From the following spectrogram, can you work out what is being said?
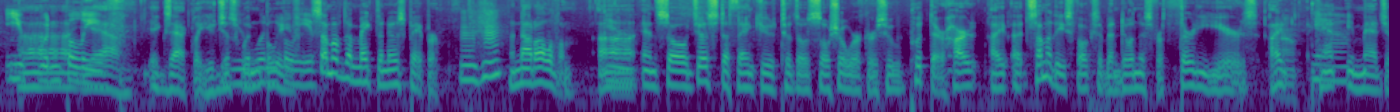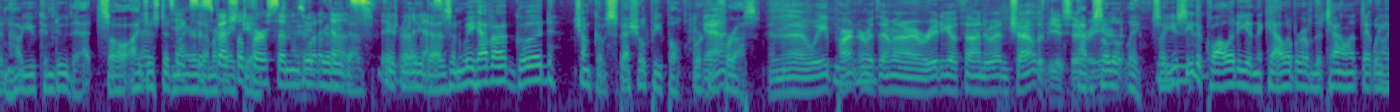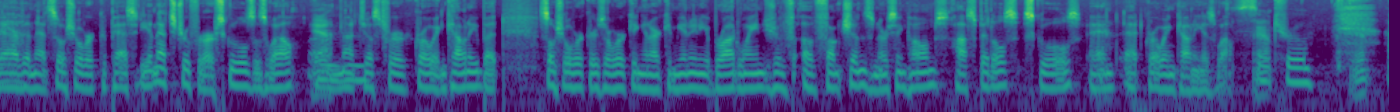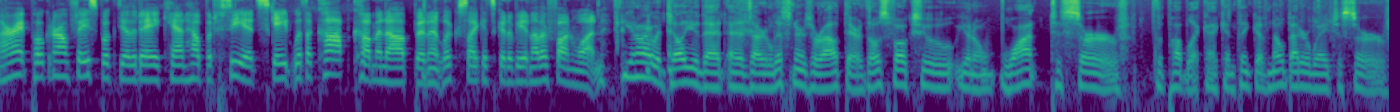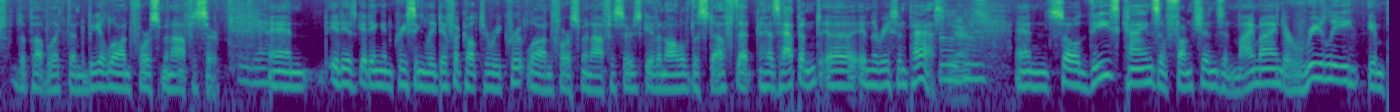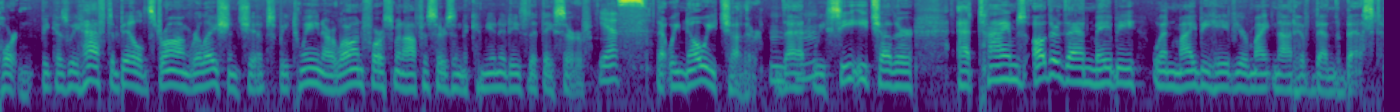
You wouldn't uh, believe. Yeah, exactly. You just You wouldn't, wouldn't believe. believe. Some of them make the newspaper, mm-hmm. and not all of them. Uh, and so, just a thank you to those social workers who put their heart. I, uh, some of these folks have been doing this for 30 years. I can't Yeah. imagine how you can do that. So I That just admire takes a them a great special deal. person is what it really does. It, It really really does. does. and we have a good chunk of special people working Yeah. for us. And uh, we partner with them in our Radiothon to end child abuse every Absolutely. So you see the quality and the caliber of the talent that we Mm-hmm. Oh, have yeah. in that social work capacity, and that's true for our schools as well. Yeah. Um, not just for Crow Wing County, but social workers are working in our community a broad range of, of functions: nursing homes, hospitals, schools, and at Crow Wing County as well. So Yeah. true. Yeah. All right, poking around Facebook the other day, can't help but see it. Skate with a cop coming up, and it looks like it's going to be another fun one. You know, I would tell you that as our listeners are out there, those folks who, you know, want to serve the public, I can think of no better way to serve the public than to be a law enforcement officer. Yeah. And it is getting increasingly difficult to recruit law enforcement officers given all of the stuff that has happened uh, in the recent past. Yes. And so these kinds of functions, in my mind, are really important because we have to build strong relationships between our law enforcement officers and the communities that they serve Yes. that we know each other, that we see each other at times other than maybe when my behavior might not have been the best.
